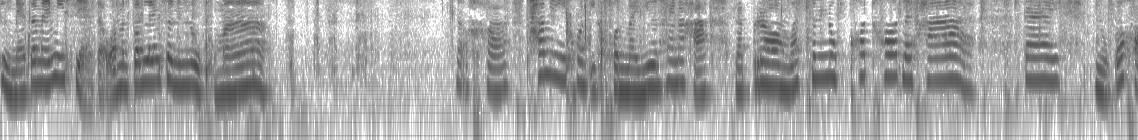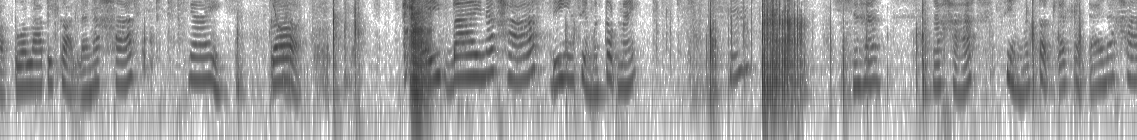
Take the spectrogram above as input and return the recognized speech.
ถึงแม้จะไม่มีเสียงแต่ว่ามันก็เล่นสนุกมากนะคะ ถ้ามีคนอีกคนมายื่นให้นะคะ รับรองว่าสนุกโคตรๆเลยค่ะไงหนูก็ขอตัวลาไปก่อนแล้วนะคะ ไงก็ บายบายนะคะ ได้ยินเสียงมันตดไหมอืมนะคะ เสียงมันตดก็ตดได้นะคะ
